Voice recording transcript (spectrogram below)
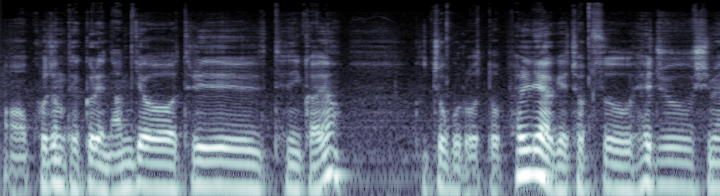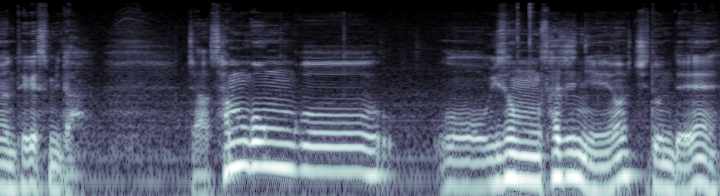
어, 고정 댓글에 남겨 드릴 테니까요. 그쪽으로 또 편리하게 접수해 주시면 되겠습니다. 자, 309 어, 위성 사진이에요. 지도인데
